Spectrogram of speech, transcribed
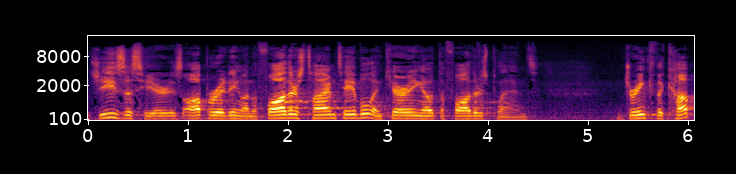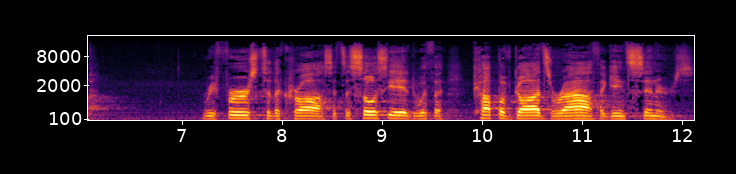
Jesus here is operating on the Father's timetable and carrying out the Father's plans. Drink the cup refers to the cross, it's associated with the cup of God's wrath against sinners.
